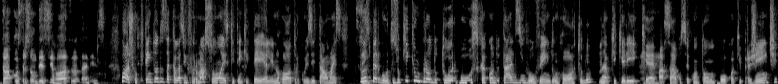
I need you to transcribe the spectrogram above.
Então a construção desse rótulo está nisso. Lógico que tem todas aquelas informações que tem que ter ali no rótulo, coisa e tal, mas Sim. duas perguntas. O que, que um produtor busca quando está desenvolvendo um rótulo? Né? O que, que ele uhum. quer passar? Você contou um pouco aqui pra gente.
